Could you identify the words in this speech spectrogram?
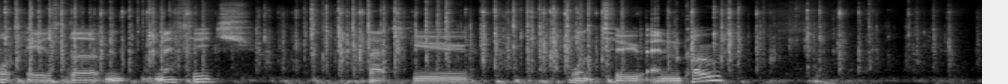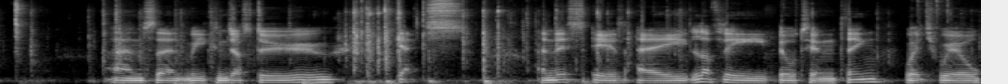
what is the message that you want to encode and then we can just do gets. And this is a lovely built-in thing which will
